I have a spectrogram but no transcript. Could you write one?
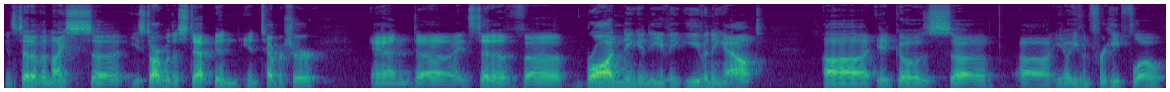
instead of a nice, uh, you start with a step in in temperature, and uh, instead of uh, broadening and even evening out, uh, it goes, uh, you know, even for heat flow,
